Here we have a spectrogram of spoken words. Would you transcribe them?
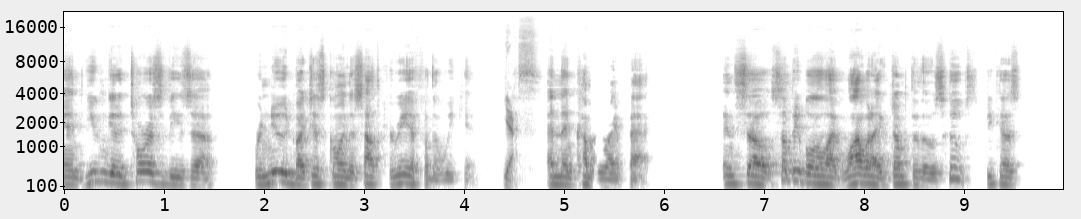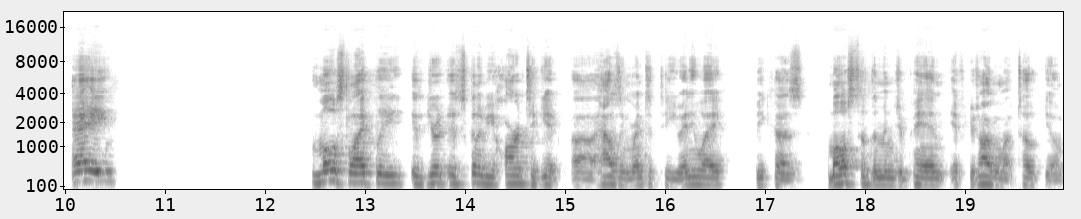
And you can get a tourist visa renewed by just going to South Korea for the weekend Yes. and then coming right back. And so some people are like, why would I jump through those hoops? Because a most likely it, you're, it's going to be hard to get uh, housing rented to you anyway because most of them in Japan, if you're talking about Tokyo in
